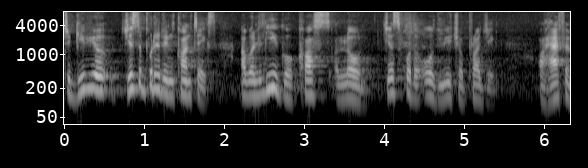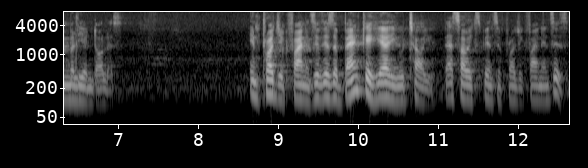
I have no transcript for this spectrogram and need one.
To give you, just to put it in context, our legal costs alone, just for the old mutual project, are half a million dollars in project finance. If there's a banker here, he would tell you that's how expensive project finance is.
